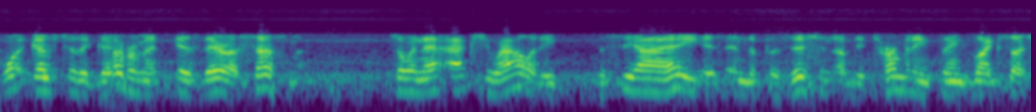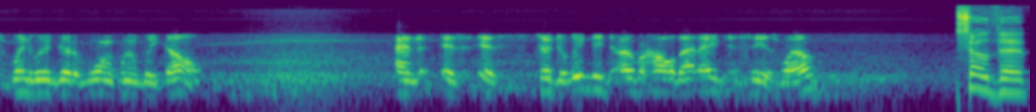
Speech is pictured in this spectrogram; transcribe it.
What goes to the government is their assessment. So in that actuality, the CIA is in the position of determining things like such when do we go to war and when we don't. And is, is so do we need to overhaul that agency as well? So the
